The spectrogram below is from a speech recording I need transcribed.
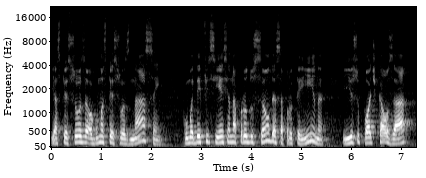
E as pessoas, algumas pessoas nascem com uma deficiência na produção dessa proteína e isso pode causar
